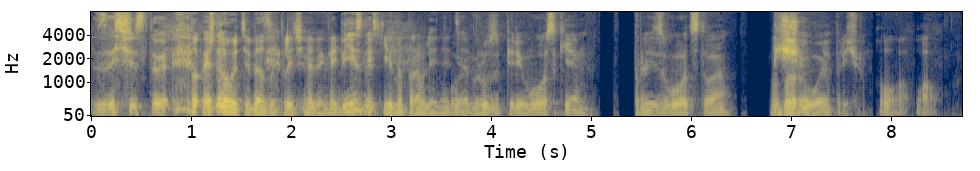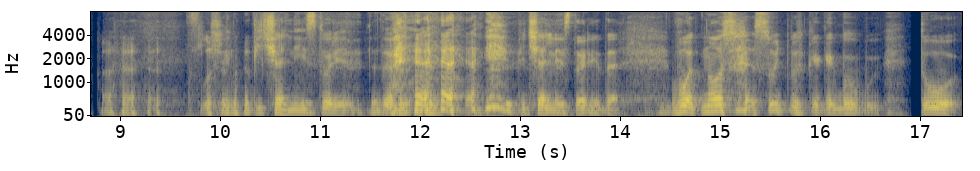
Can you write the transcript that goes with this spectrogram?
Зачастую. Что у тебя за плечами? Какие направления? Грузоперевозки, производство, пищевое причем. О, вау. Слушай, ну печальные истории. Печальные истории, да. Вот, но суть как бы ту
